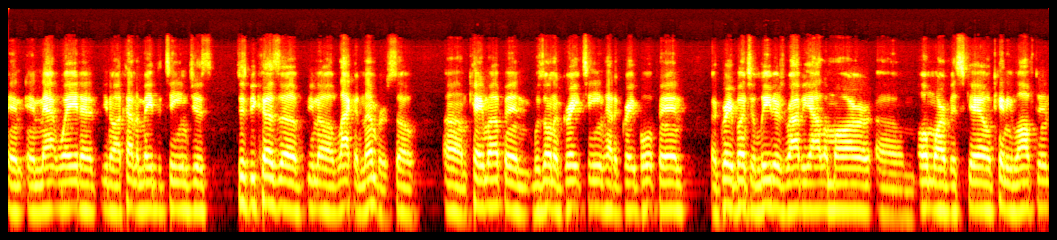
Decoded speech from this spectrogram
in in that way that you know I kind of made the team just just because of you know lack of numbers. So um, came up and was on a great team, had a great bullpen, a great bunch of leaders: Robbie Alomar, um, Omar Vizquel, Kenny Lofton.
